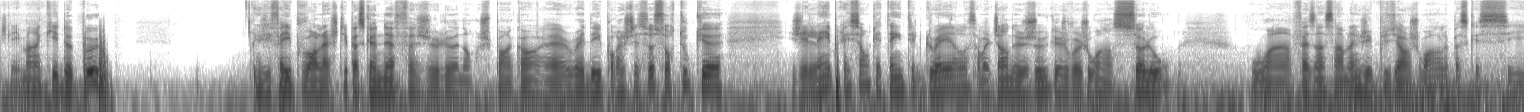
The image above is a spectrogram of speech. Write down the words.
Je l'ai manqué de peu. J'ai failli pouvoir l'acheter parce que neuf, ce jeu-là, non, je suis pas encore euh, ready pour acheter ça. Surtout que j'ai l'impression que Tainted Grail, ça va être le genre de jeu que je vais jouer en solo ou en faisant semblant que j'ai plusieurs joueurs parce que c'est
